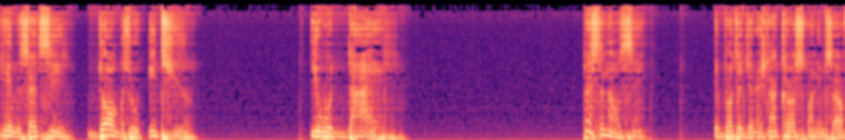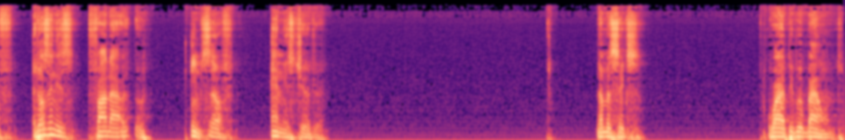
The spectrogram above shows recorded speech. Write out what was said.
him, He said, See, dogs will eat you. You will die. personal sin. He brought a generational curse on himself. It wasn't his father, himself, and his children. Number six. Why are people bound?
